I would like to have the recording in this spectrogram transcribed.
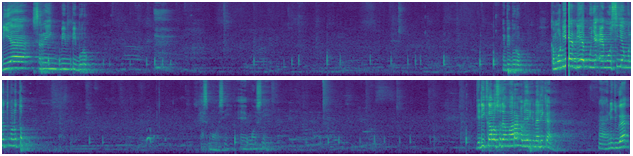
dia sering mimpi buruk. Mimpi buruk. Kemudian dia punya emosi yang meletup-meletup. Emosi, emosi. Jadi kalau sudah marah nggak bisa dikendalikan. Nah ini juga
